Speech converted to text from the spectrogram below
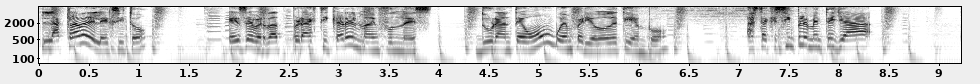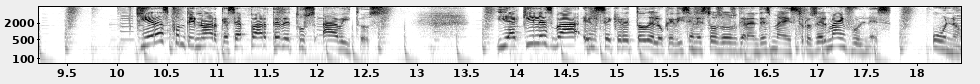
La clave del éxito es de verdad practicar el mindfulness durante un buen periodo de tiempo hasta que simplemente ya quieras continuar, que sea parte de tus hábitos. Y aquí les va el secreto de lo que dicen estos dos grandes maestros del mindfulness. 1.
